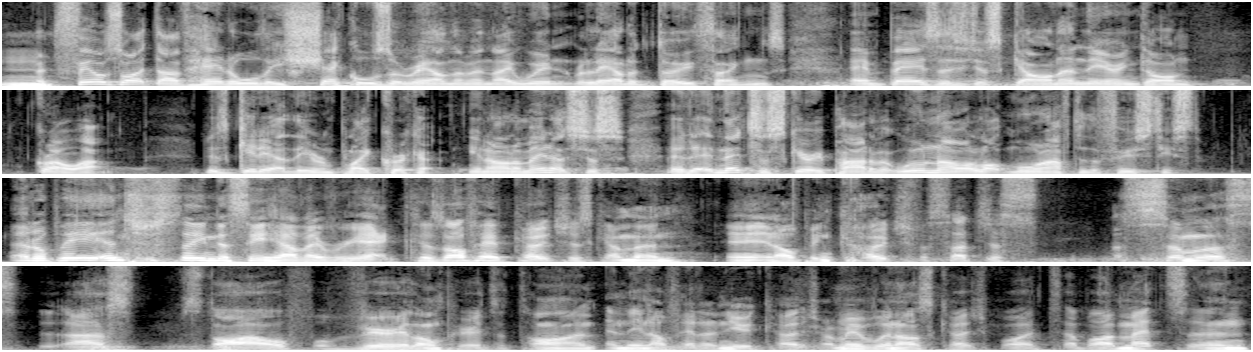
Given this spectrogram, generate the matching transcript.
Mm. It feels like they've had all these shackles around them and they weren't allowed to do things. And Baz has just gone in there and gone, grow up. Just get out there and play cricket. You know what I mean? It's just, and and that's a scary part of it. We'll know a lot more after the first test. It'll be interesting to see how they react because I've had coaches come in and I've been coached for such a similar uh, style for very long periods of time, and then I've had a new coach. I remember when I was coached by Tabai Matson,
